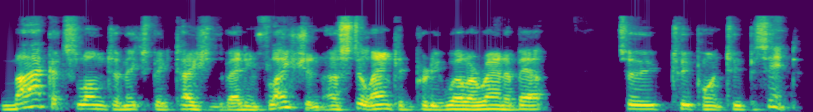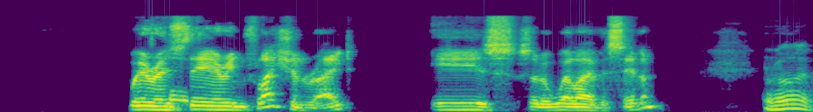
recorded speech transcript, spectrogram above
markets' long term expectations about inflation are still anchored pretty well around about to 2.2%, whereas their inflation rate is sort of well over seven. Right.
